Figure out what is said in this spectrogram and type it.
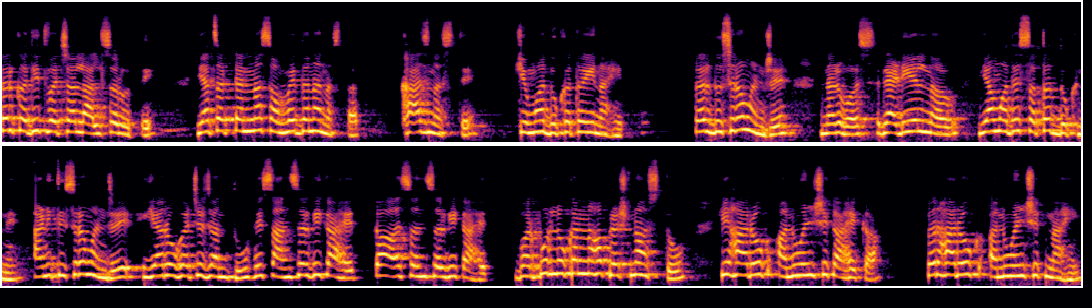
तर कधी त्वचा लालसर होते? या चट्ट्यांना संवेदना नसतात. खाज नसते किंवा दुखतही नाहीत. तर दुसरं म्हणजे नर्वस रॅडियल नर्व यामध्ये सतत दुखणे. आणि तिसरं म्हणजे या रोगाचे जंतू हे सांसर्गिक आहेत का असंसर्गिक आहेत? भरपूर लोकांना हा प्रश्न असतो की हा रोग अनुवंशिक आहे का? तर हा रोग अनुवंशिक नाही.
